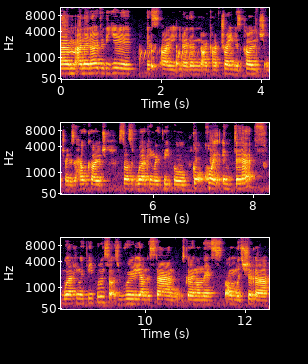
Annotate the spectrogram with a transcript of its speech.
Um, and then over the years, I, you know, then I kind of trained as a coach and trained as a health coach, started working with people, got quite in depth working with people and started to really understand what was going on this on with sugar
